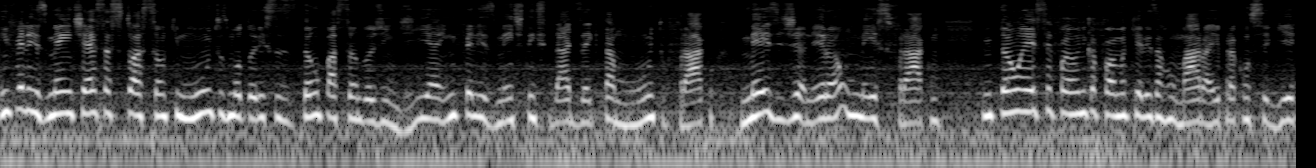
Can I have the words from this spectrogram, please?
Infelizmente, essa é situação que muitos motoristas estão passando hoje em dia. Infelizmente, tem cidades aí que tá muito fraco. Mês de janeiro é um mês fraco. Então, essa foi a única forma que eles arrumaram aí para conseguir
